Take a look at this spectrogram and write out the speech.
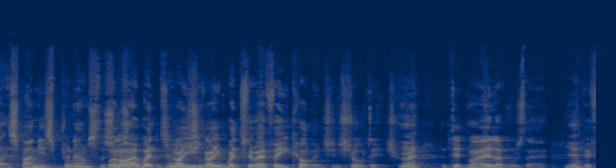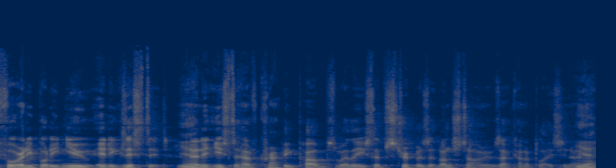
I- Spaniards pronounce this. Well, I went to I. I went to FE College in Shoreditch, right, Yeah. and did my A levels there Yeah. before anybody knew it existed. Yeah. And it used to have crappy pubs where they used to have strippers at lunchtime. It was that kind of place, you know. Yeah.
